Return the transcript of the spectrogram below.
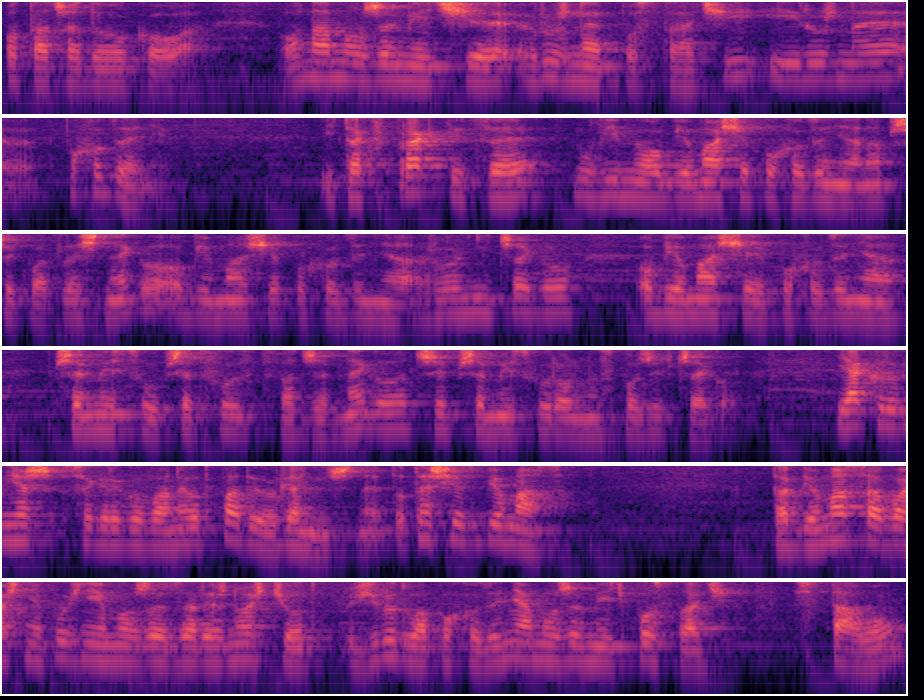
otacza dookoła. Ona może mieć e, różne postaci i różne pochodzenie. I tak w praktyce mówimy o biomasie pochodzenia na przykład leśnego, o biomasie pochodzenia rolniczego, o biomasie pochodzenia przemysłu przetwórstwa drzewnego czy przemysłu rolno-spożywczego. Jak również segregowane odpady organiczne, to też jest biomasa. Ta biomasa właśnie później może w zależności od źródła pochodzenia może mieć postać stałą,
